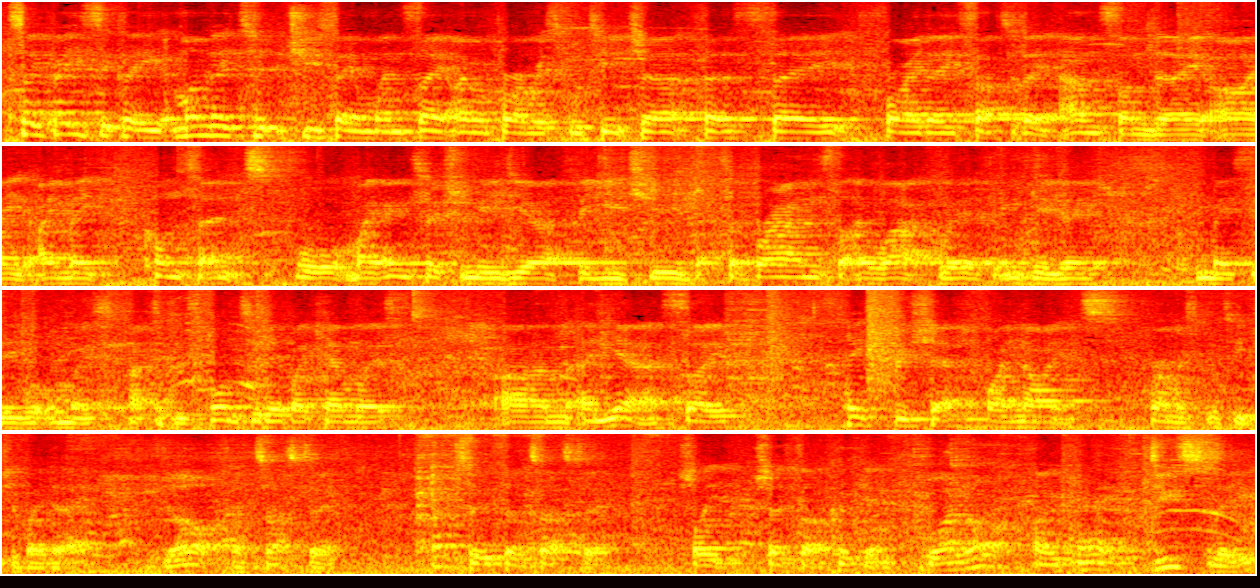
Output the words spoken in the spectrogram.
so basically, Monday, to Tuesday, and Wednesday, I'm a primary school teacher. Thursday, Friday, Saturday, and Sunday, I, I make content for my own social media, for YouTube, for brands that I work with, including you may see we're almost practically sponsored here by Kenwood. Um, and yeah, so pastry chef by night, primary school teacher by day. Oh, fantastic! Absolutely fantastic. Shall I, shall I start cooking? Why not? Okay. Do you sleep?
